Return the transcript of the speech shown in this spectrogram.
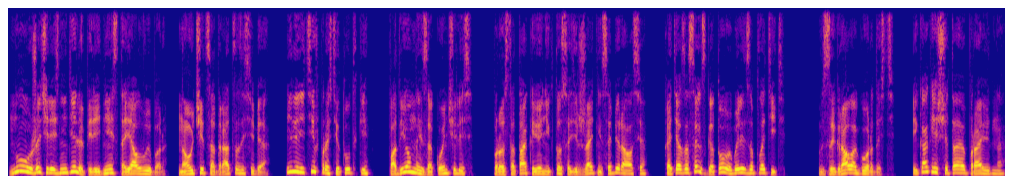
Ну, уже через неделю перед ней стоял выбор – научиться драться за себя или идти в проститутки. Подъемные закончились, Просто так ее никто содержать не собирался, хотя за секс готовы были заплатить. Взыграла гордость. И как я считаю правильно.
